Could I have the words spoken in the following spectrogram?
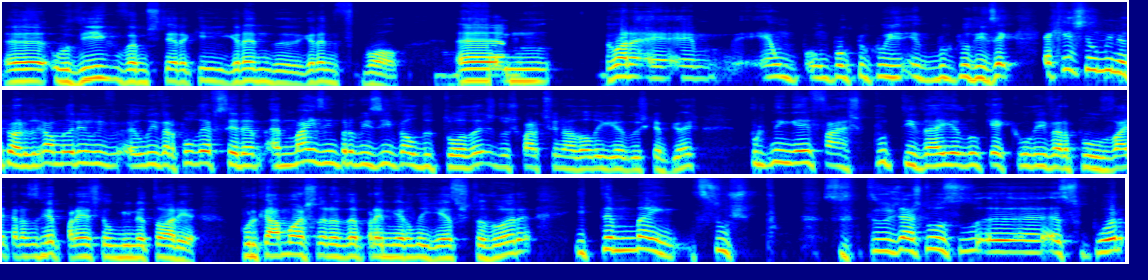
uh, o digo, vamos ter aqui grande, grande futebol. Agora, é, é, é um, um pouco do que, do que tu dizes. É, é que este eliminatório de Real Madrid-Liverpool deve ser a, a, mais imprevisível de todas, dos quartos de final da Liga dos Campeões, porque ninguém faz puta ideia do que é que o Liverpool vai trazer para esta eliminatória, porque a amostra da Premier League é assustadora e também já estou a, a supor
